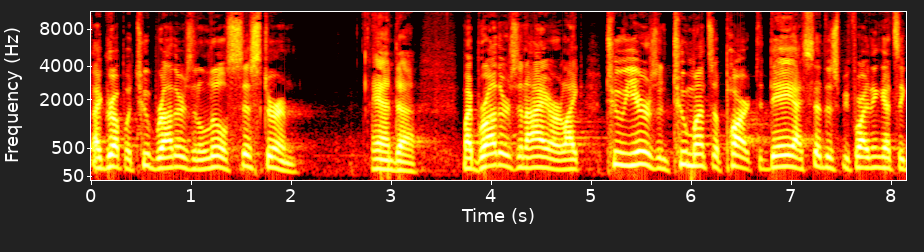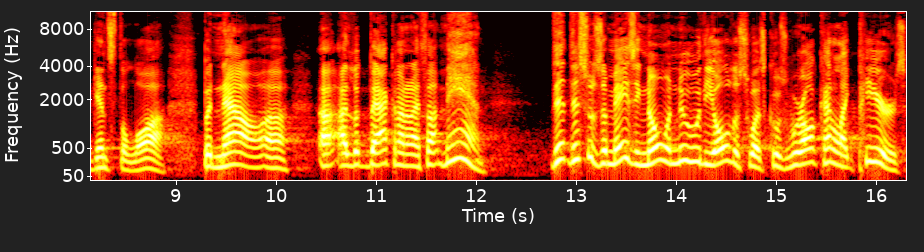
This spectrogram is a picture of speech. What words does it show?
I grew up with two brothers and a little sister, and, and uh, my brothers and I are like two years and two months apart. Today, I said this before, I think that's against the law. But now, uh, I look back on it and I thought, man, th- this was amazing. No one knew who the oldest was because we're all kind of like peers.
